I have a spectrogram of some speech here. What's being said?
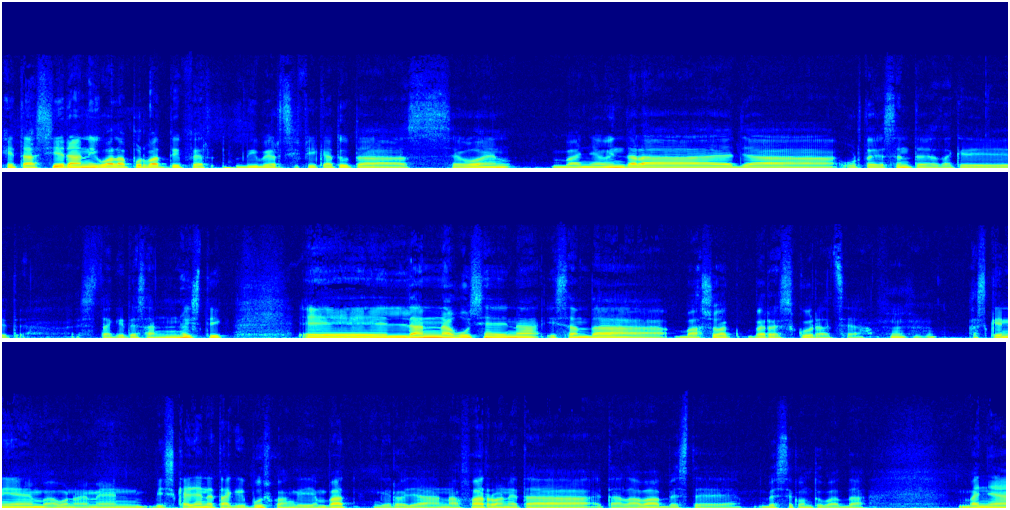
eta hasieran igual apur bat difer, diversifikatuta zegoen, baina oindala ja urte dezente, ez dakit, ez dakit esan noiztik, e, lan nagusiena izan da basoak berreskuratzea. Azkenien, ba, bueno, hemen Bizkaian eta Gipuzkoan gehien bat, gero ja Nafarroan eta eta laba beste, beste kontu bat da. Baina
